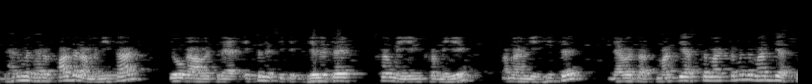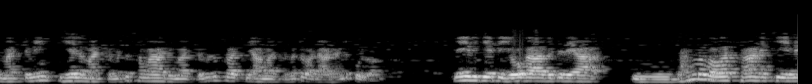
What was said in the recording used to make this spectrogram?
ධර්මධර පදනම නිසා යෝගාවචරය එතන සිට ඉහළට ක්‍රමයෙන් ක්‍රමයෙන් තමන්ගේ හිත නැවතත් මධ්‍යස්ථ මට්ටමද මධ්‍යස්ථ මට්ටමේ ඉහළ මට්ටමට සමාධි මට්ටමට ප්‍රඥා මට්ටමට වඩා ගන්න පුළුවන්. මේ විදිහට යෝගාවචරය ධම්ම වවස්ථාන කියන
